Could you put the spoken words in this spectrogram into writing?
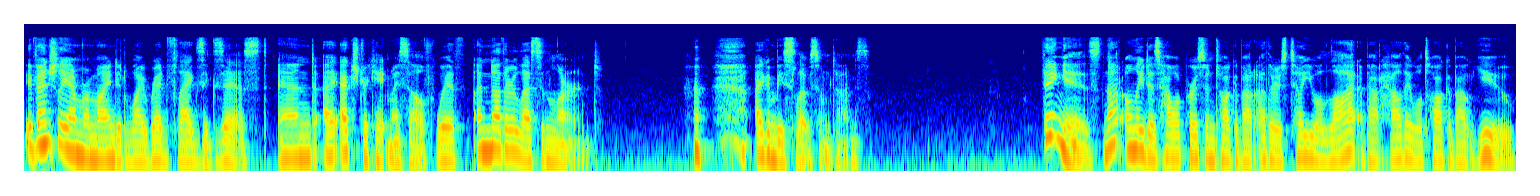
Eventually, I'm reminded why red flags exist, and I extricate myself with another lesson learned. I can be slow sometimes. Thing is, not only does how a person talk about others tell you a lot about how they will talk about you,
